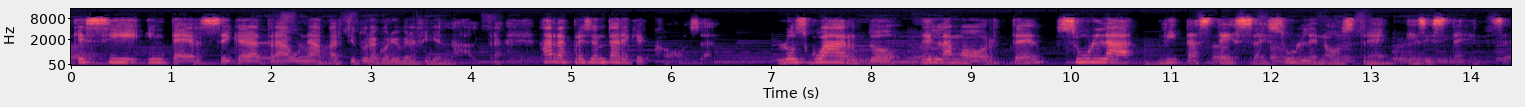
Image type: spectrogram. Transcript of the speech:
che si interseca tra una partitura coreografica e l'altra, a rappresentare che cosa? Lo sguardo della morte sulla vita stessa e sulle nostre esistenze.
